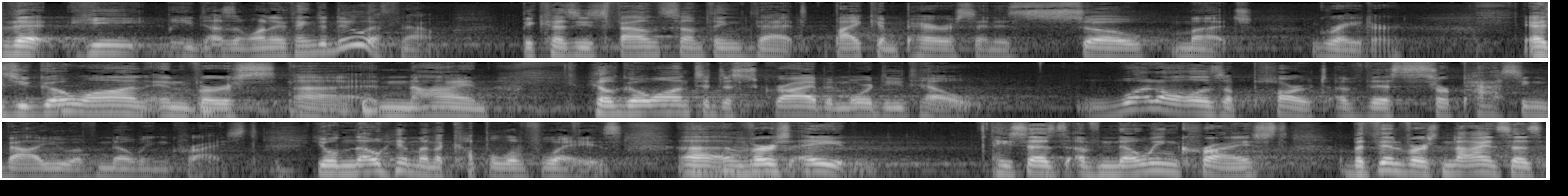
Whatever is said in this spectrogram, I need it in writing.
that he, he doesn't want anything to do with now because he's found something that, by comparison, is so much greater. As you go on in verse uh, 9, he'll go on to describe in more detail what all is a part of this surpassing value of knowing Christ. You'll know him in a couple of ways. Uh, verse 8, he says, of knowing Christ, but then verse 9 says,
